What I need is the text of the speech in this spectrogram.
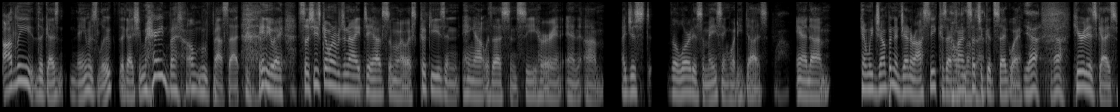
oddly, the guy's name is Luke, the guy she married, but I'll move past that. anyway, so she's coming over tonight to have some of my wife's cookies and hang out with us and see her. And and um, I just the Lord is amazing what He does. Wow. And um, can we jump into generosity because I, I find such that. a good segue? Yeah, yeah. Here it is, guys.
